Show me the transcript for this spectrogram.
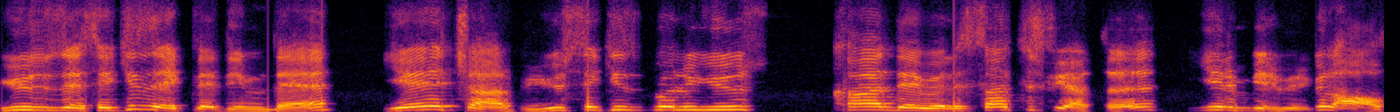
yüzde 8 eklediğimde Y çarpı 108 bölü 100 KDV'li satış fiyatı 21,6.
